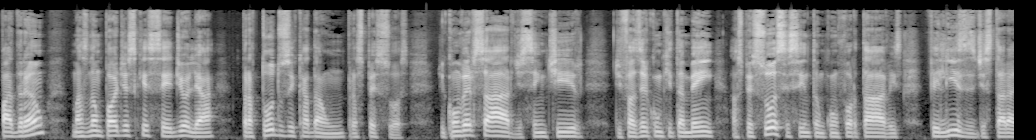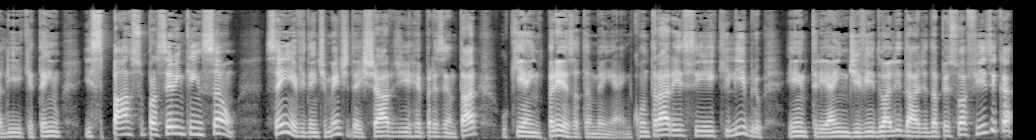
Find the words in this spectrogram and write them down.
padrão, mas não pode esquecer de olhar para todos e cada um, para as pessoas, de conversar, de sentir, de fazer com que também as pessoas se sintam confortáveis, felizes de estar ali, que tenham espaço para serem quem são, sem evidentemente deixar de representar o que a empresa também é. Encontrar esse equilíbrio entre a individualidade da pessoa física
